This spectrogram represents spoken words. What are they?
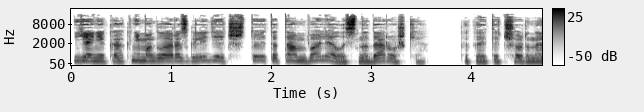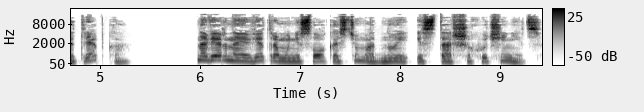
Я никак не могла разглядеть, что это там валялось на дорожке. Какая-то черная тряпка? Наверное, ветром унесло костюм одной из старших учениц.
